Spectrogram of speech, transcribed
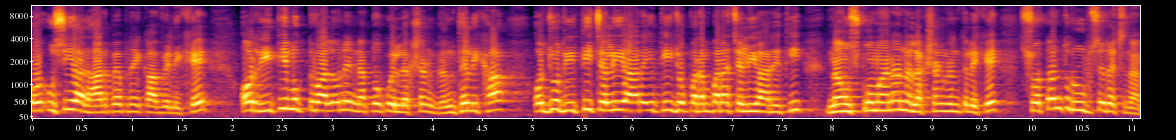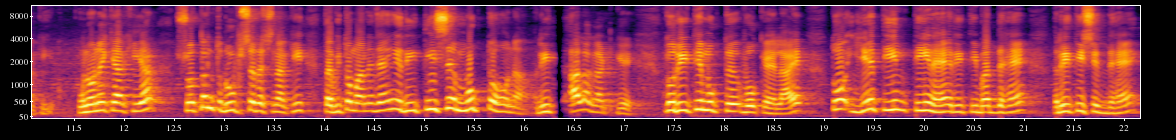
और उसी आधार पर अपने काव्य लिखे। और रीति मुक्त वालों ने न तो कोई लक्षण ग्रंथ लिखा, और जो रीति चली आ रही थी जो परंपरा चली आ रही थी ना उसको माना ना लक्षण ग्रंथ लिखे स्वतंत्र रूप से रचना की। उन्होंने क्या किया? स्वतंत्र रूप से रचना की। तभी तो माने जाएँगे रीति से मुक्त होना रीति अलग हटके। तो रीति मुक्त वो कहलाए। तो ये तीन तीन है रीतिबद्ध है रीति सिद्ध है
